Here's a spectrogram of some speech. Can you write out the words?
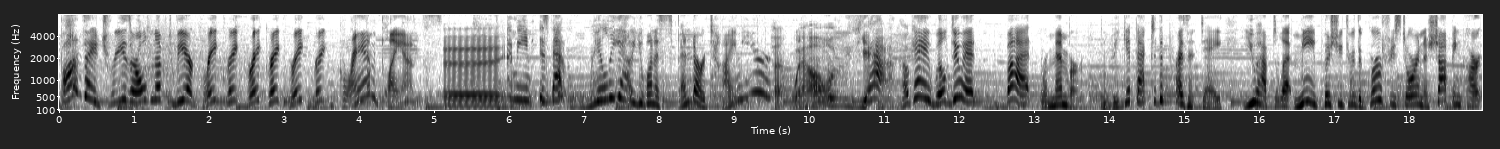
bonsai trees are old enough to be our great, great, great, great, great, great grandplants. Uh, I mean, is that really how you want to spend our time here? uh, well, yeah. Okay, we'll do it. But remember, when we get back to the present day, you have to let me push you through the grocery store in a shopping cart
